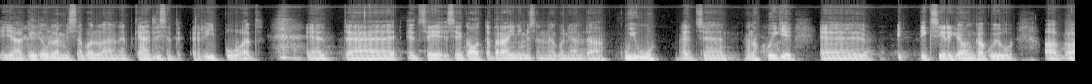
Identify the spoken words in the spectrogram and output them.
ja kõige hullem, mis saab olla, need käed lihtsalt ripuvad. et, et see, see kaotab ära inimesel nagu nii-öelda kuju, et see noh, kuigi eh, pikk sirge on ka kuju, aga,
